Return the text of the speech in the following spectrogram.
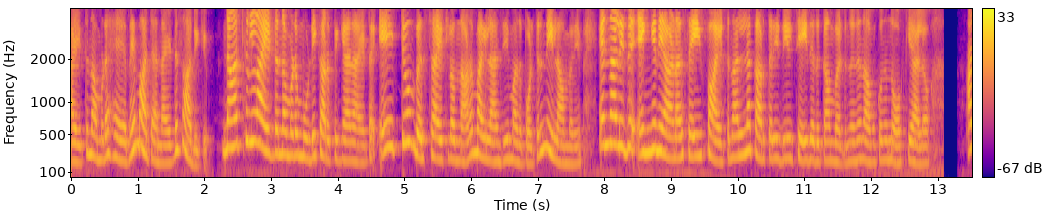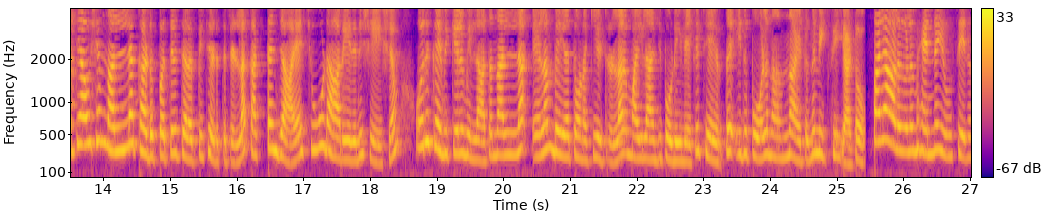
ആയിട്ട് നമ്മുടെ ഹെയറിനെ മാറ്റാനായിട്ട് സാധിക്കും. നാച്ചുറൽ ആയിട്ട് നമ്മുടെ മുടി കറുപ്പിക്കാനായിട്ട് ഏറ്റവും ബെസ്റ്റ് ആയിട്ടുള്ള ഒന്നാണ് മൈലാഞ്ചിയും അതുപോലെ തന്നെ നീലാമ്പരിയും എന്നാൽ ഇത് എങ്ങനെയാണ് സേഫായിട്ട് നല്ല കറുത്ത രീതിയിൽ ചെയ്തെടുക്കാൻ പറ്റുന്നത് നമുക്കൊന്ന് നോക്കിയാലോ? അത്യാവശ്യം നല്ല കടുപ്പത്തിൽ തിളപ്പിച്ചെടുത്തിട്ടുള്ള കട്ടൻ ചായ ചൂടാറിയതിനു ശേഷം ഒരു കെമിക്കലും ഇല്ലാത്ത നല്ല ഇളം വെയിലത്ത് ഉണക്കിയിട്ടുള്ള മൈലാഞ്ചി പൊടിയിലേക്ക് ചേർത്ത് ഇതുപോലെ നന്നായിട്ടൊന്ന് മിക്സ് ചെയ്യാട്ടോ പല ആളുകളും ഹെന്ന യൂസ് ചെയ്യുന്ന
